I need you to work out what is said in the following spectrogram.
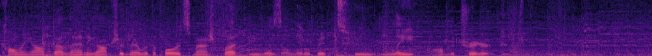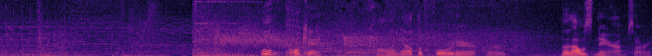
Calling out that landing option there with the forward smash, but he was a little bit too late on the trigger. Ooh, okay. Calling out the forward air, or, no, that was Nair, I'm sorry.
